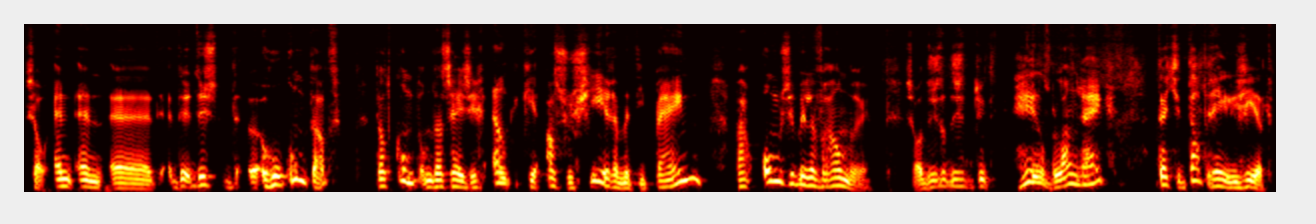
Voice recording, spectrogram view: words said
Zo, en, en eh, dus eh, hoe komt dat? Dat komt omdat zij zich elke keer associëren met die pijn waarom ze willen veranderen. Zo, dus dat is natuurlijk heel belangrijk dat je dat realiseert.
